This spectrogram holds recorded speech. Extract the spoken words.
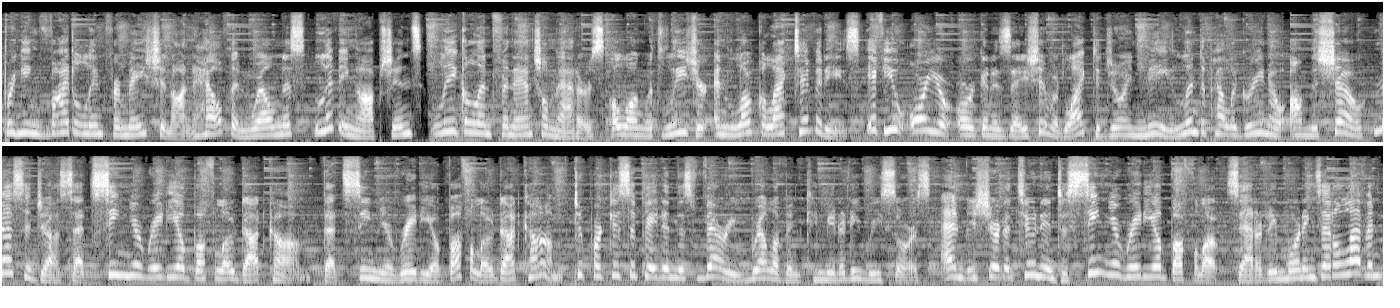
bringing vital information on health and wellness, living options, legal and financial matters, along with leisure and local activities. If you or your organization would like to join me, Linda Pellegrino, on the show, message us at seniorradiobuffalo.com. That's seniorradiobuffalo.com to participate in this very relevant community resource. And be sure to tune in to Senior Radio Buffalo, Saturday mornings at 11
